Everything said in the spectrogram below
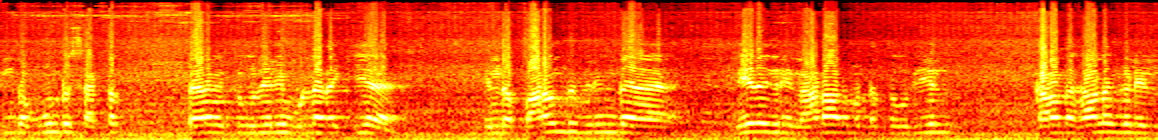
இந்த மூன்று சட்டப்பேரவை தொகுதிகளையும் உள்ளடக்கிய இந்த பறந்து விரிந்த நீலகிரி நாடாளுமன்ற தொகுதியில் கடந்த காலங்களில்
